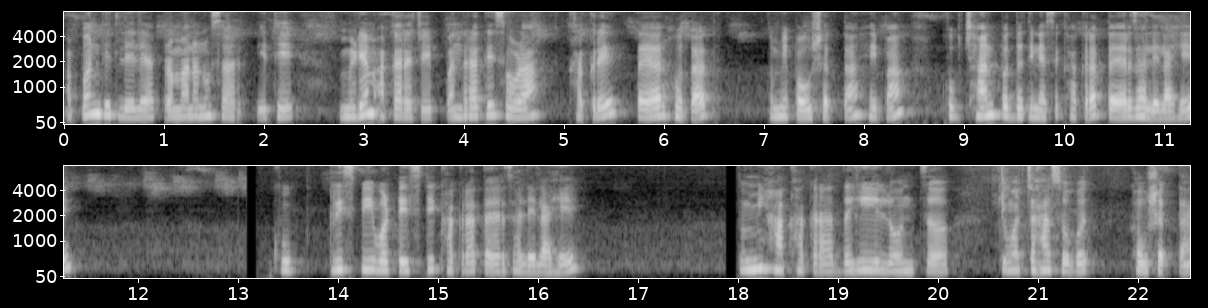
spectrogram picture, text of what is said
आपण घेतलेल्या प्रमाणानुसार येथे मीडियम आकाराचे पंधरा ते सोळा खाकरे तयार होतात. तुम्ही पाहू शकता हे पा खूप छान पद्धतीने असे खाकरा तयार झालेला आहे. खूप क्रिस्पी व टेस्टी खाकरा तयार झालेला आहे. तुम्ही हा खाकरा दही लोणचं किंवा चहासोबत खाऊ शकता.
